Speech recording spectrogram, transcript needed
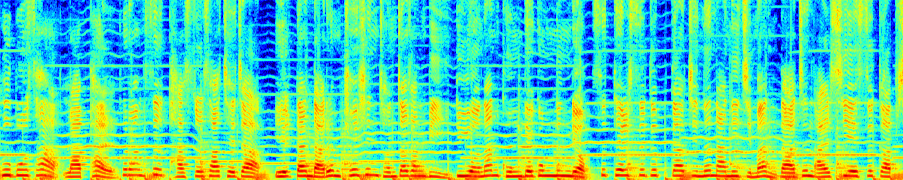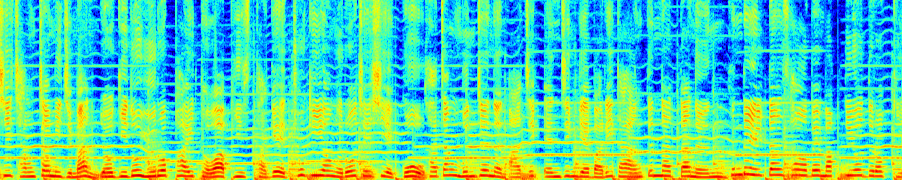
후보 4 라팔 프랑스 다소사 제작 일단 나름 최신 전자장비 뛰어난 공대공 능력 스텔스급까지는 아니지만 낮은 RCS 값이 장점이지만 여기도 유로파이터와 비슷하게 초기형으로 제시했고 가장 문제는 아직 엔진 개발이 다 안 끝났다는. 근데 일단 사업에 막 뛰어들었기에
